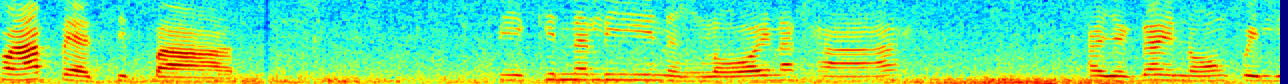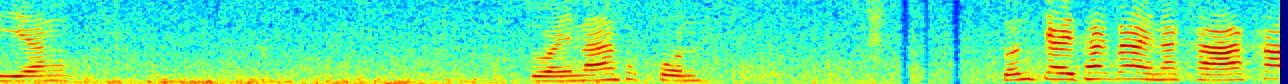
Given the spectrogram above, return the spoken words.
ฟ้า 80 บาท ปีกกินนารี100 นะคะใครอยากได้น้องไปเลี้ยง สวยนะทุกคน สนใจทักได้นะคะ ค่า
